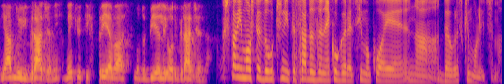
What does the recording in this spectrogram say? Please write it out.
javljaju i građani. Neki od tih prijava smo dobijali od građana. Šta vi možete da učinite sada za nekoga recimo ko je na beogradskim ulicama?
